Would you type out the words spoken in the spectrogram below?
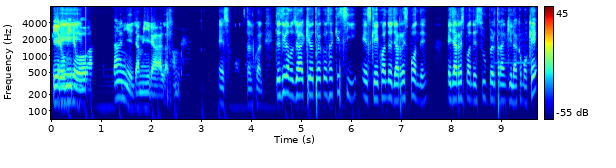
Piero eh, miró a y ella mira a la sombra. Eso, tal cual. Entonces, digamos, ya que otra cosa que sí es que cuando ella responde, ella responde súper tranquila, como que,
